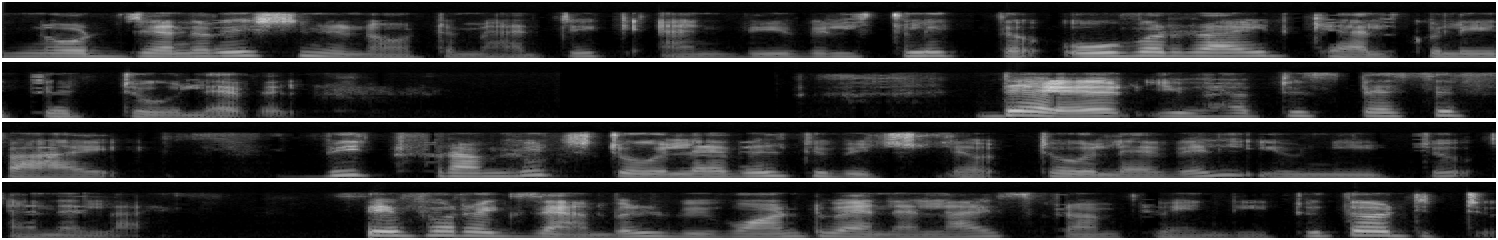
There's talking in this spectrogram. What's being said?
node generation in automatic and we will click the override calculated toe level. There you have to specify which from which toe level to which toe level you need to analyze. Say, for example, we want to analyze from 20 to 32.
